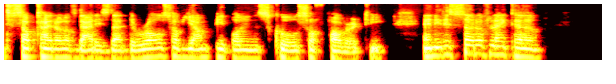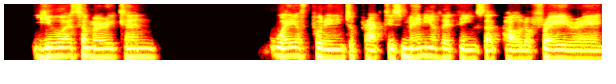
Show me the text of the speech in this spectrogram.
the subtitle of that is that the roles of young people in schools of poverty. And it is sort of like a us american way of putting into practice many of the things that paulo freire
